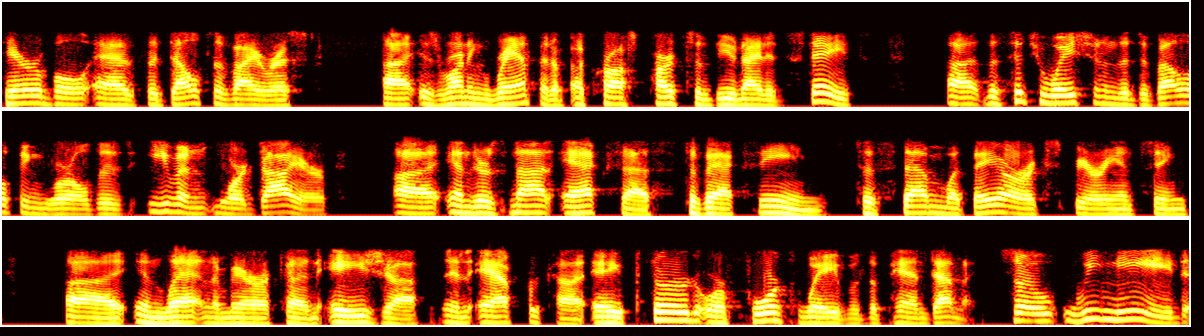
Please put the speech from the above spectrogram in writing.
terrible as the Delta virus uh, is running rampant across parts of the United States. Uh, the situation in the developing world is even more dire, uh, and there's not access to vaccines to stem what they are experiencing uh, in Latin America and Asia and Africa, a third or fourth wave of the pandemic. So we need,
